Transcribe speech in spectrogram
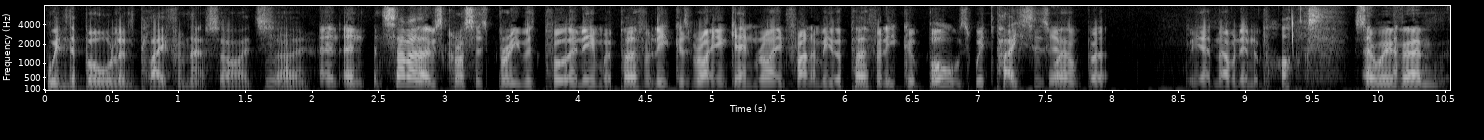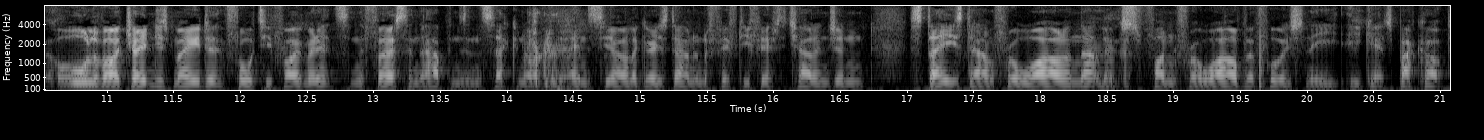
win the ball and play from that side. So mm. And, and and some of those crosses Bree was putting in were perfectly because right again right in front of me were perfectly good balls with pace as Yeah. well, but we had no one in the box. So we've um, all of our changes made at 45 minutes, and the first thing that happens in the second half is that Nsiala goes down on a 50-50 challenge and stays down for a while, and that looks fun for a while. But fortunately, he gets back up,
